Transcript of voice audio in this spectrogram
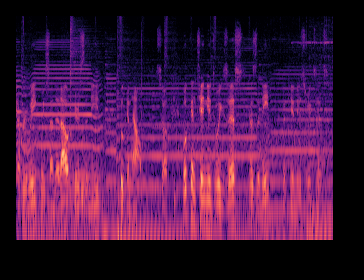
every week, we send it out. Here's the need. Who can help? So we'll continue to exist because the need continues to exist.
